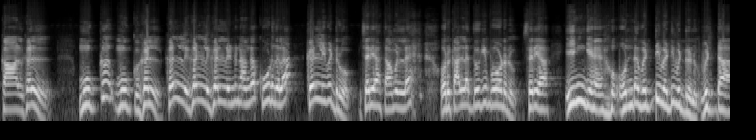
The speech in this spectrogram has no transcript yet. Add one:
கால்கள் மூக்கு மூக்குகள் கல் கல் கல்லுன்னு நாங்கள் கூடுதலாக கள்ளி விட்டுருவோம். சரியா? தமிழில் ஒரு கல்லை தூக்கி போடணும். சரியா? இங்கே ஒண்டை வெட்டி வெட்டி விட்டுறணும். விட்டா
